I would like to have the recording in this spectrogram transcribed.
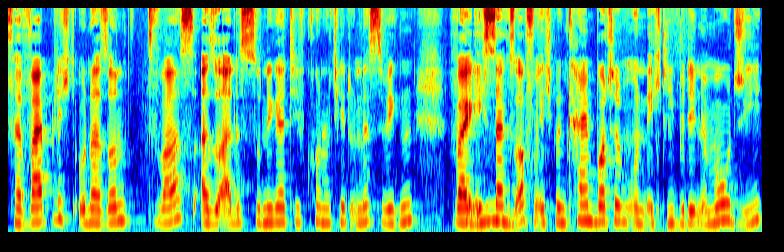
verweiblicht oder sonst was. Also alles so negativ konnotiert und deswegen, weil ich sag's Mm. offen, ich bin kein Bottom und ich liebe den Emoji.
